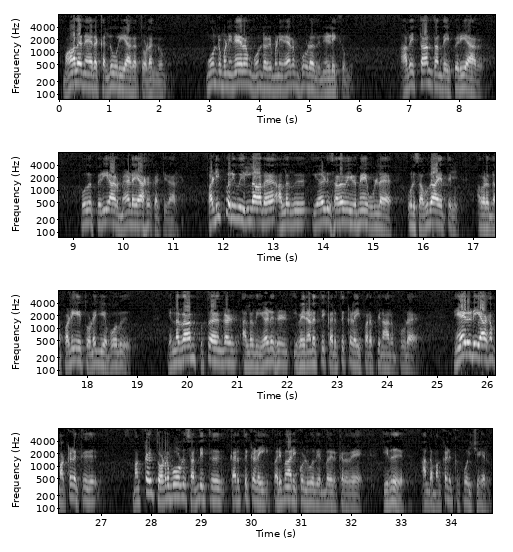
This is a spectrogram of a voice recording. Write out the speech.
மாலை நேர கல்லூரியாக தொடங்கும். மூன்று மணி நேரம் மூன்றரை மணி நேரம் கூட அது நீடிக்கும். அதைத்தான் தந்தை பெரியார் பொது பெரியார் மேடையாக கட்டினார்கள். படிப்பறிவு இல்லாத அல்லது ஏழு சதவீதமே உள்ள ஒரு சமுதாயத்தில் அவர் அந்த பணியை தொடங்கிய போது என்னதான் புத்தகங்கள் அல்லது ஏடுகள் இவை நடத்தி கருத்துக்களை பரப்பினாலும் கூட நேரடியாக மக்களுக்கு மக்கள் தொடர்போடு சந்தித்து கருத்துக்களை பரிமாறிக்கொள்வது என்பது இருக்கிறதே இது அந்த மக்களுக்கு போய் சேரும்.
